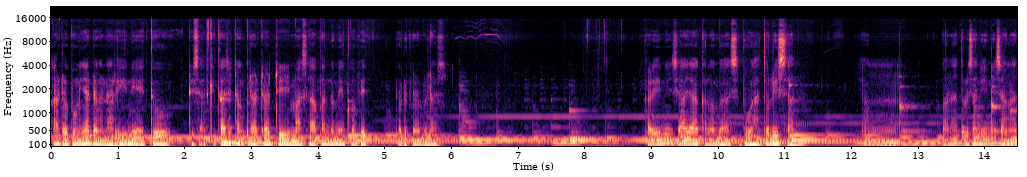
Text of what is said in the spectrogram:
ada hubungannya dengan hari ini yaitu di saat kita sedang berada di masa pandemi COVID-19 Kali ini saya akan membahas sebuah tulisan yang mana tulisan ini sangat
